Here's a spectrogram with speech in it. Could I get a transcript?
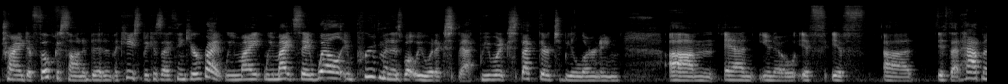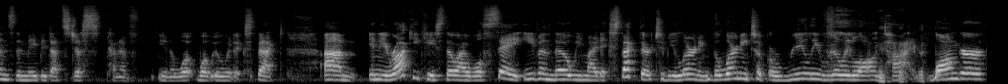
trying to focus on a bit in the case because I think you're right. We might we might say, well, improvement is what we would expect. We would expect there to be learning, um, and you know, if if uh, if that happens, then maybe that's just kind of you know what, what we would expect. Um, in the Iraqi case, though, I will say even though we might expect there to be learning, the learning took a really really long time, longer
